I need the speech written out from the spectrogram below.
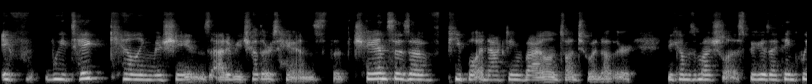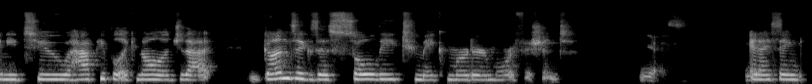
if we take killing machines out of each other's hands, the chances of people enacting violence onto another becomes much less because I think we need to have people acknowledge that guns exist solely to make murder more efficient. Yes. And I think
